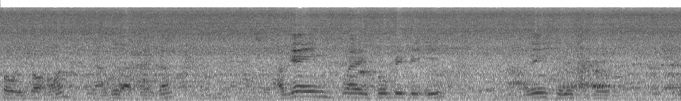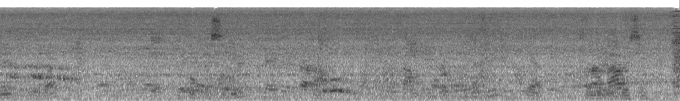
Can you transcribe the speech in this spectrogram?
before we go on. We'll do that later. So again, wearing full PPE. I think we need to do, we need to do that before proceeding. Yeah. somebody now- is missing.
